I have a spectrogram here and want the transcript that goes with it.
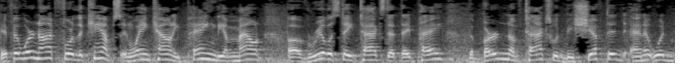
If it were not for the camps in Wayne County paying the amount of real estate tax that they pay, the burden of tax would be shifted and it would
